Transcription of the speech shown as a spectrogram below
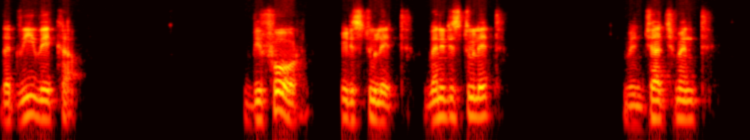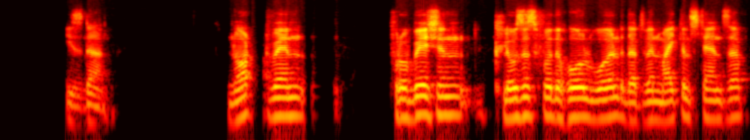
that we wake up before it is too late. When it is too late, when judgment is done, not when probation closes for the whole world, that's when Michael stands up.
